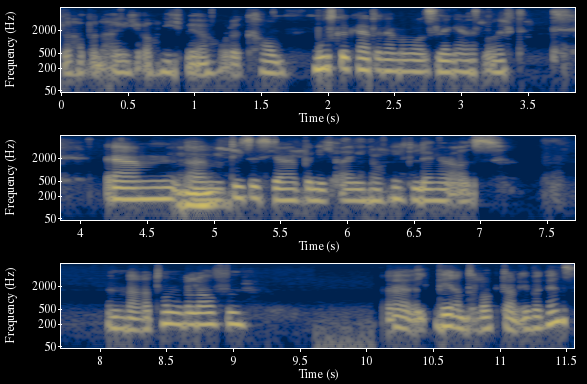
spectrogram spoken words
Da hat man eigentlich auch nicht mehr oder kaum Muskelkater, wenn man was längeres läuft. Ähm, Mhm. ähm, dieses Jahr bin ich eigentlich noch nicht länger als einen Marathon gelaufen. Äh, während der Lockdown übrigens.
